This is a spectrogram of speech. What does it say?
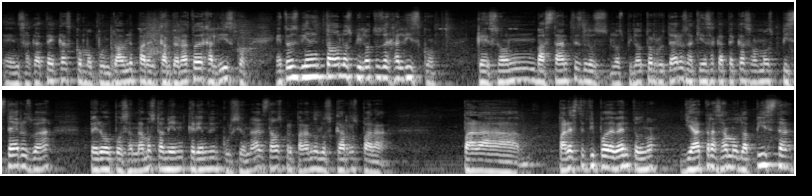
en Zacatecas como puntuable para el campeonato de Jalisco. Entonces vienen todos los pilotos de Jalisco, que son bastantes los, los pilotos ruteros. Aquí en Zacatecas somos pisteros, ¿verdad? Pero pues andamos también queriendo incursionar, estamos preparando los carros para, para, para este tipo de eventos, ¿no? Ya trazamos la pista.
